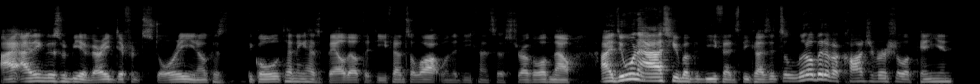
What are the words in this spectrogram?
I, I think this would be a very different story, you know, because the goaltending has bailed out the defense a lot when the defense has struggled. Now, I do want to ask you about the defense because it's a little bit of a controversial opinion.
